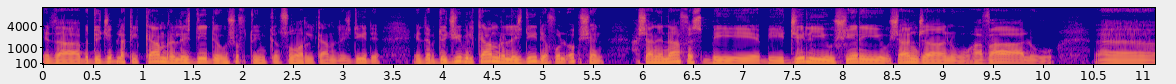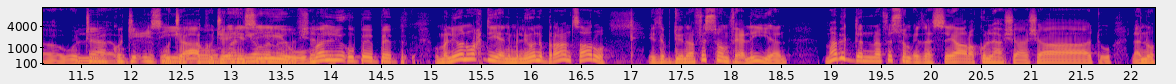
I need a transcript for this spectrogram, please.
إذا بده يجيب لك الكامري الجديدة وشفتوا يمكن صور الكامري الجديدة. إذا بده يجيب الكامري الجديدة full option عشان ينافس ب- بجيلي وشيري وشانجان وهافال و آه وجاك وجي إي سي وجاك وجي إي سي ومليون ومليون وحدة يعني مليون brand صاروا. إذا بده ينافسهم فعليا ما بيقدر ينافسهم إذا السيارة كلها شاشات و... لأنه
